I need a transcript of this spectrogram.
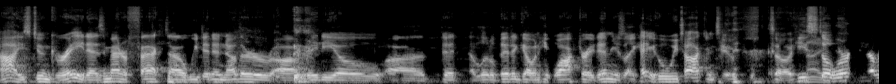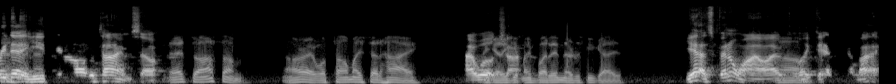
Ah, he's doing great. As a matter of fact, uh, we did another uh, radio uh, bit a little bit ago, and he walked right in. He's like, "Hey, who are we talking to?" So he's nice. still working every day. He's here all the time. So that's awesome. All right, well, tell him I said hi. I will. I gotta get my butt in there to see you guys. Yeah, it's been a while. I'd um, like to have you come by.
